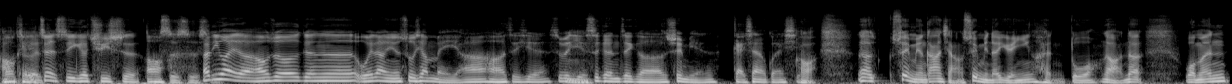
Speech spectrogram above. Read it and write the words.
OK，这个这是一个趋势啊。是是是。那另外一个，好像说跟微量元素像镁啊哈这些，是不是也是跟这个睡眠改善有关系？好那睡眠刚刚讲了，睡眠的原因很多。那那我们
